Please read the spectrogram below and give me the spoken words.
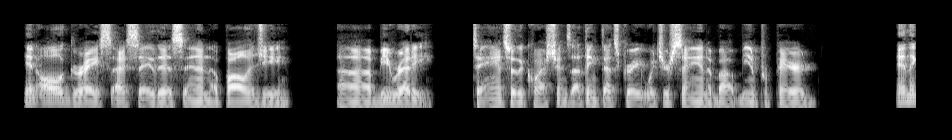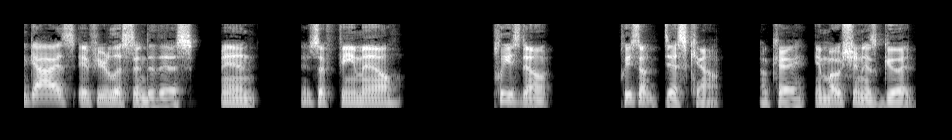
in all grace, I say this and apology. Uh, be ready to answer the questions. I think that's great what you're saying about being prepared. And then guys, if you're listening to this, man, there's a female, please don't, please don't discount. Okay. Emotion is good.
